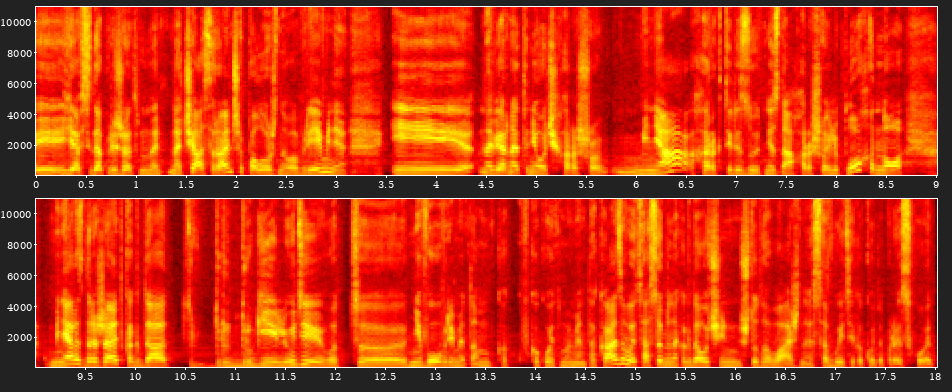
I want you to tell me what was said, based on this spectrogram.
я всегда приезжаю на, на час раньше положенного времени. И, наверное, это не очень хорошо. Меня характеризует, не знаю, хорошо или плохо, но меня раздражает, когда другие люди вот э, не вовремя там как в какой-то момент оказывается, особенно когда очень что-то важное, событие какое-то происходит.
